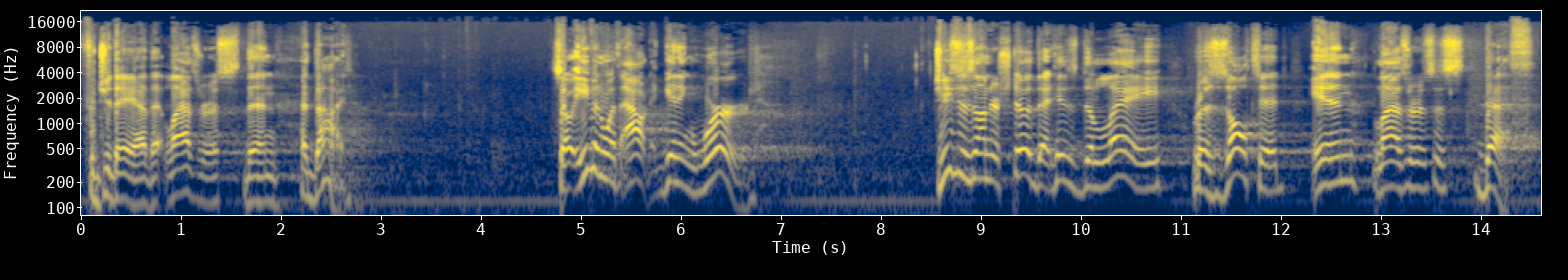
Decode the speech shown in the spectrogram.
for Judea that Lazarus then had died. So, even without getting word, Jesus understood that his delay resulted in Lazarus' death.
